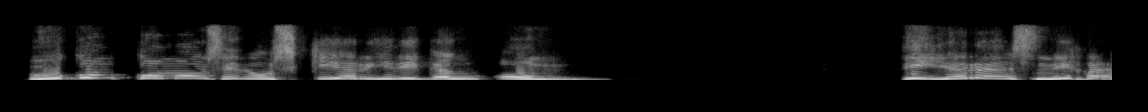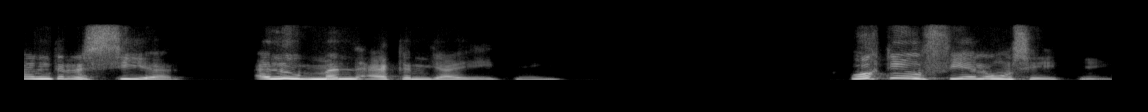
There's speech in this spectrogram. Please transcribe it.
Hoekom kom ons en ons keer hierdie ding om? Die Here is nie geïnteresseerd in hoe min ek en jy het nie. Ook nie hoeveel ons het nie.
